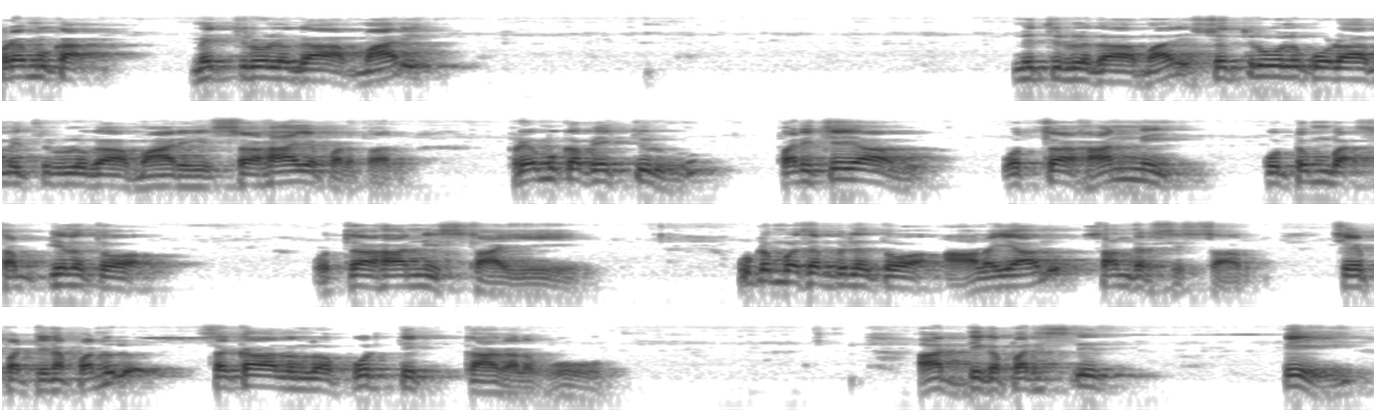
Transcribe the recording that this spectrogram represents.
ప్రముఖ మిత్రులుగా మారి మిత్రులుగా మారి శత్రువులు కూడా మిత్రులుగా మారి సహాయపడతారు. ప్రముఖ వ్యక్తులు పరిచయాలు ఉత్సాహాన్ని కుటుంబ సభ్యులతో ఉత్సాహాన్ని ఇస్తాయి కుటుంబ సభ్యులతో ఆలయాలు సందర్శిస్తారు. చేపట్టిన పనులు సకాలంలో పూర్తి కాగలవు. ఆర్థిక పరిస్థితి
